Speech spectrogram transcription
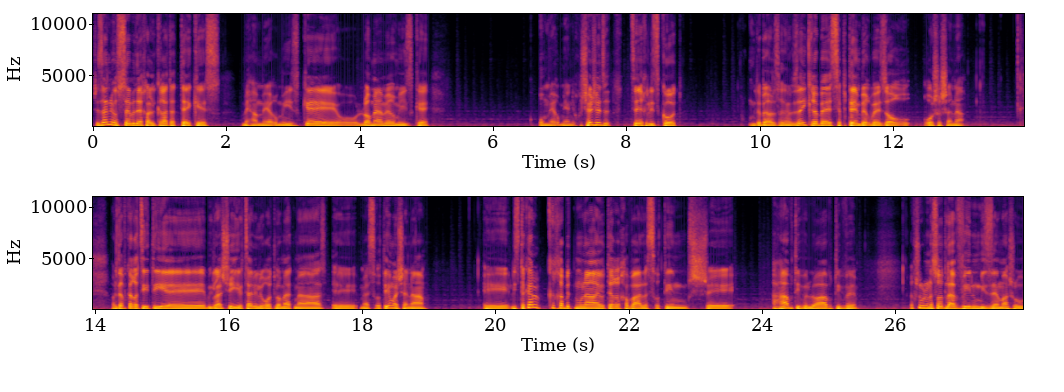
שזה אני עושה בדרך כלל לקראת הטקס, מהמר מי יזכה, או לא מהמר מי יזכה. אומר מי אני חושב שצריך לזכות. מדבר על זה, זה יקרה בספטמבר, באזור ראש השנה. אבל דווקא רציתי, אה, בגלל שיצא לי לראות לא מעט מה, אה, מהסרטים השנה, להסתכל ככה בתמונה יותר רחבה על הסרטים שאהבתי ולא אהבתי, ואיכשהו לנסות להבין מזה משהו,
